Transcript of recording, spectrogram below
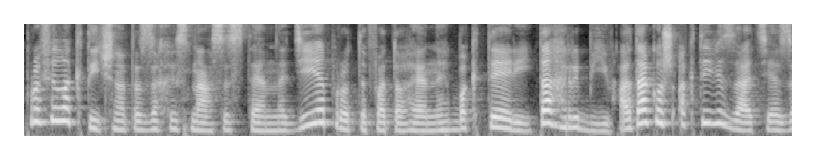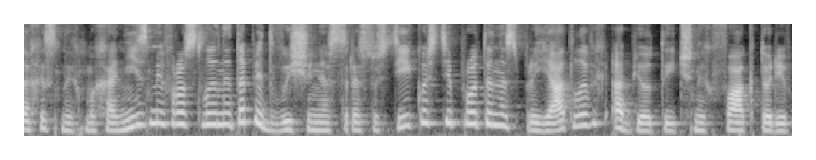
профілактична та захисна системна дія проти фатогенних бактерій та грибів, а також активізація захисних механізмів рослини та підвищення стресостійкості проти несприятливих абіотичних факторів.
